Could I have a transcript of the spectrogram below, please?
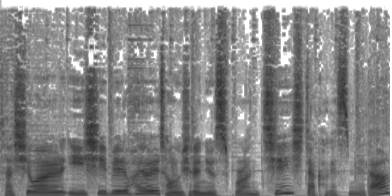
자, 10월 20일 화요일 정실의 뉴스 브런치 시작하겠습니다.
